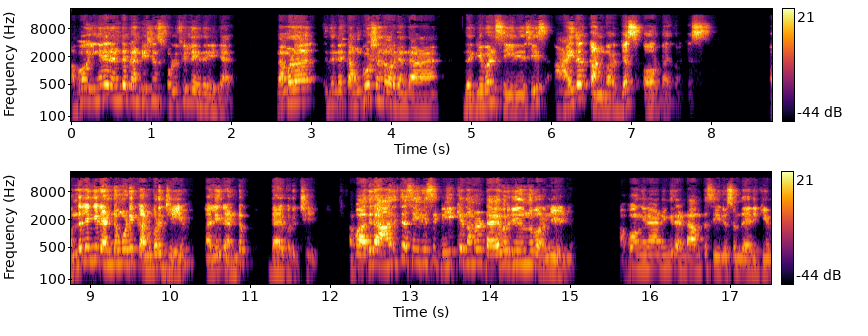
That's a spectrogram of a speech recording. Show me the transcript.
അപ്പോൾ ഇങ്ങനെ രണ്ട് കണ്ടീഷൻസ് ഫുൾഫിൽ ചെയ്ത് കഴിഞ്ഞാൽ നമ്മൾ ഇതിന്റെ കൺക്ലൂഷൻ എന്ന് പറഞ്ഞാൽ എന്താണ്? The given series is either converges or diverges ഒന്നല്ലെങ്കിൽ രണ്ടും കൂടി കൺവെർജ് ചെയ്യും അല്ലെങ്കിൽ രണ്ടും ഡൈവേർജ് ചെയ്യും. അപ്പൊ അതിൽ ആദ്യത്തെ സീരീസ് ബി കെ നമ്മൾ ഡൈവേർജ് ചെയ്യുന്നു പറഞ്ഞു കഴിഞ്ഞു. അപ്പൊ അങ്ങനെയാണെങ്കിൽ രണ്ടാമത്തെ സീരീസ് എന്തായിരിക്കും?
